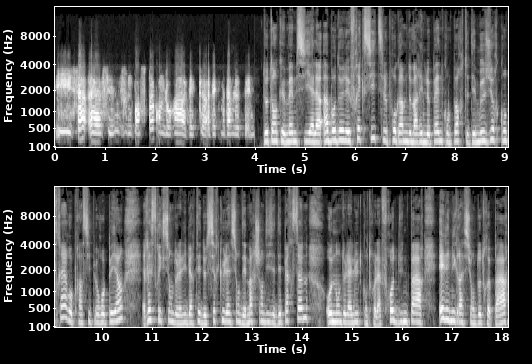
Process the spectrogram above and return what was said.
Et ça, je ne pense pas qu'on l'aura avec, avec Madame Le Pen. D'autant que même si elle a abandonné Frexit, le programme de Marine Le Pen comporte des mesures contraires aux principes européens, restriction de la liberté de circulation des marchandises et des personnes, au nom de la lutte contre la fraude d'une part et l'immigration d'autre part,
